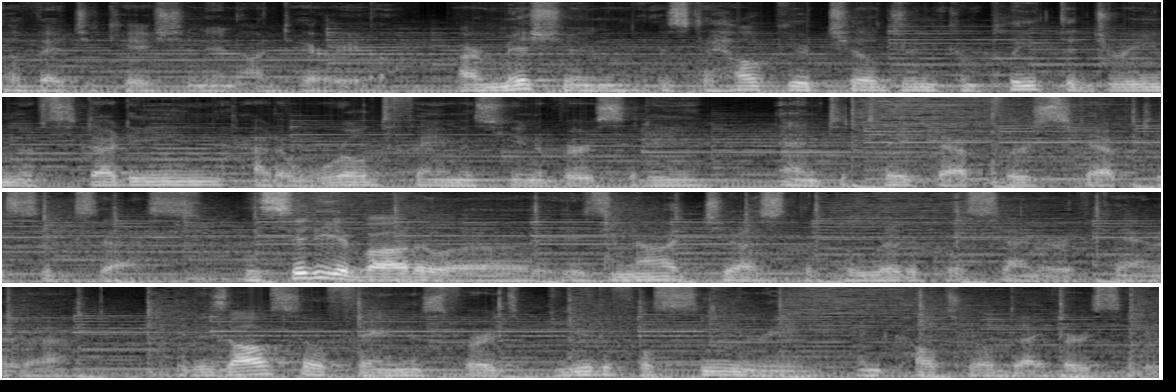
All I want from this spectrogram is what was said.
of Education in Ontario. Our mission is to help your children complete the dream of studying at a world-famous university and to take that first step to success. The City of Ottawa is not just the political centre of Canada, it is also famous for its beautiful scenery and cultural diversity.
